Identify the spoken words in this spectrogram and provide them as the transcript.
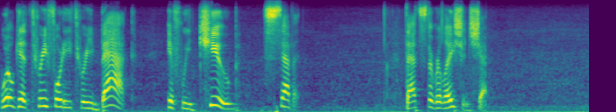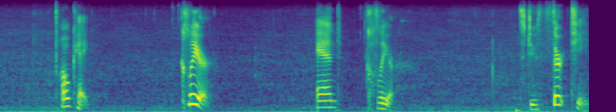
we'll get 343 back if we cube 7. That's the relationship. Okay. Clear. And clear. Let's do 13.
